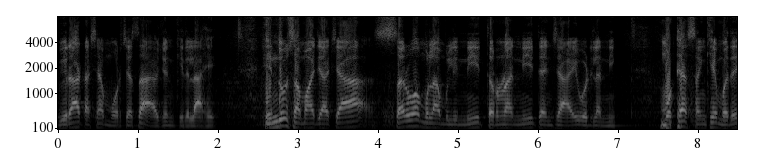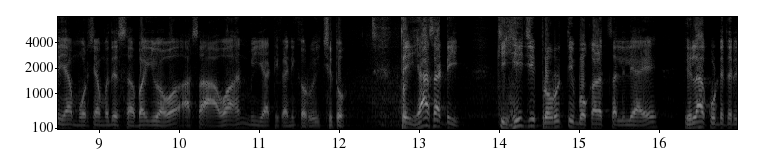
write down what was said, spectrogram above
विराट अशा मोर्चाचं आयोजन केलेलं आहे. हिंदू समाजाच्या सर्व मुलामुलींनी तरुणांनी त्यांच्या आईवडिलांनी मोठ्या संख्येमध्ये या मोर्चामध्ये सहभागी व्हावं असं आवाहन मी या ठिकाणी करू इच्छितो. ते ह्यासाठी की ही जी प्रवृत्ती बोकाळत चाललेली आहे हिला कुठेतरी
